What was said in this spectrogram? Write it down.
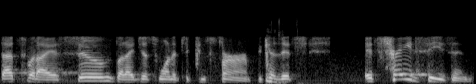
that's what I assumed, but I just wanted to confirm because it's it's trade season,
